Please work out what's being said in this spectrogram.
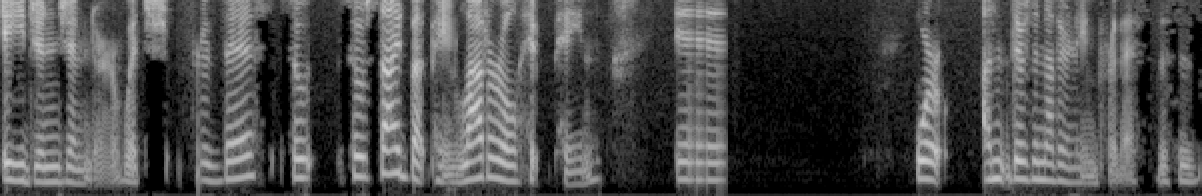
age and gender, which for this, so so side butt pain, lateral hip pain, is or um, there's another name for this. This is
